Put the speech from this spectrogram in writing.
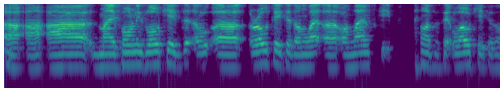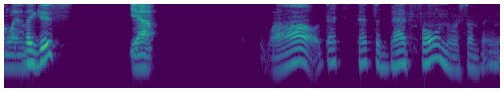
Uh, uh, uh my phone is located uh, rotated on uh, on landscape. I want to say located on landscape. Like this. Yeah. Wow, that's that's a bad phone or something.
